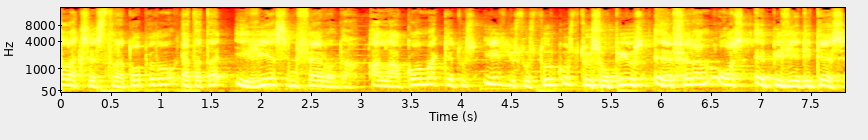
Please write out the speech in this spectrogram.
άλλαξε στρατόπεδο κατά τα ιδία συμφέροντα αλλά ακόμα και τους ίδιους τους Τούρκους τους οποίους έφεραν ως επιδιαιτητές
